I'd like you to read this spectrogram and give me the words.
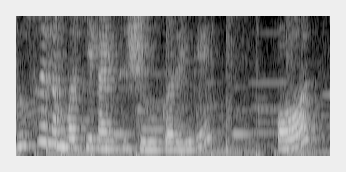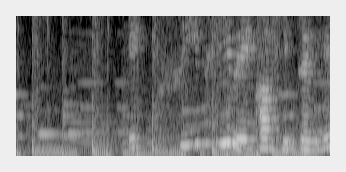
दूसरे नंबर की लाइन से शुरू करेंगे और एक सीधी रेखा खींचेंगे।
